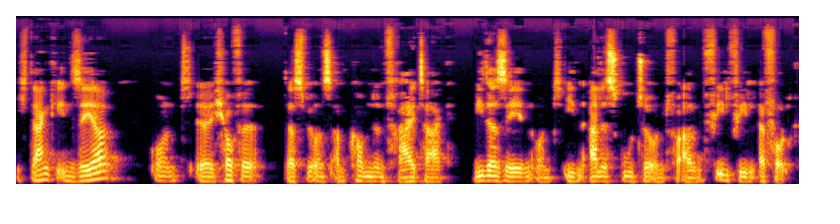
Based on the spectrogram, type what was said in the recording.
Ich danke Ihnen sehr und äh, ich hoffe, dass wir uns am kommenden Freitag wiedersehen und Ihnen alles Gute und vor allem viel, viel Erfolg.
